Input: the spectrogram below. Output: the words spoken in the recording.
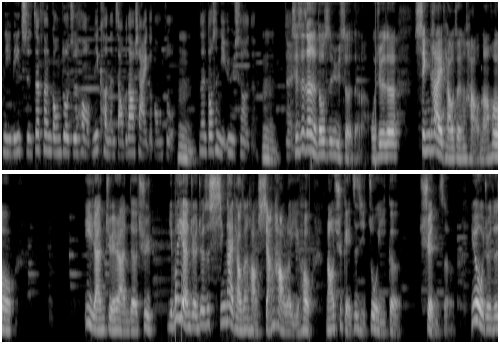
你离职这份工作之后，你可能找不到下一个工作，嗯那都是你预设的。嗯，对，其实真的都是预设的啦。我觉得心态调整好，然后毅然决然的去，也不是毅然决然，就是心态调整好，想好了以后，然后去给自己做一个选择。因为我觉得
